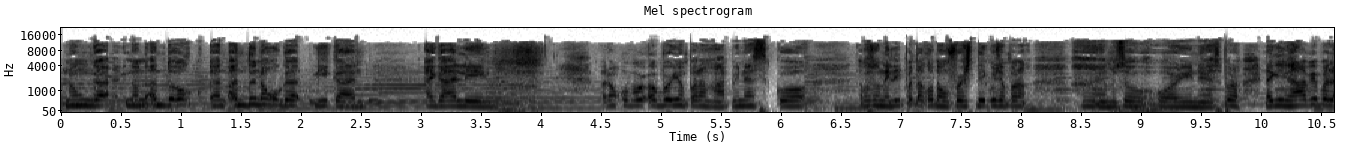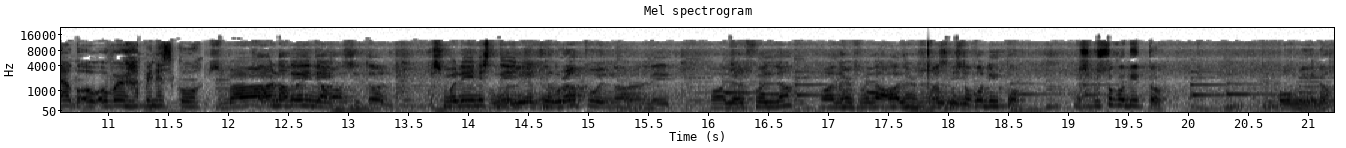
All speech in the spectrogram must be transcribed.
nung, ga, nung ando, an- andun ako ga- gikan, ay galing. Parang over-over yung parang happiness ko. Tapos nung nilipat ako, nung first day ko siya parang, "Ah, I'm so worryness. Pero naging happy pala ako over happiness ko. Ba, ano din eh. si Tol. Mas malinis din eh. Colorful, no? Colorful, no? Colorful na colorful. Mas gusto ko dito. Mas gusto ko dito. Homey, no?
